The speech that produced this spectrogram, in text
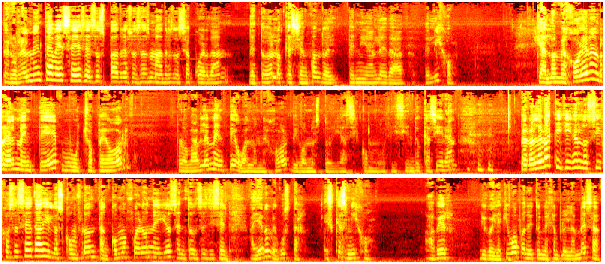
Pero realmente a veces esos padres o esas madres no se acuerdan de todo lo que hacían cuando él, tenían la edad del hijo. Que a lo mejor eran realmente mucho peor probablemente, o a lo mejor, digo, no estoy así como diciendo que así eran, pero a la hora que llegan los hijos a esa edad y los confrontan cómo fueron ellos, entonces dicen, allá no me gusta, es que es mi hijo. A ver, digo, y aquí voy a ponerte un ejemplo en la mesa.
